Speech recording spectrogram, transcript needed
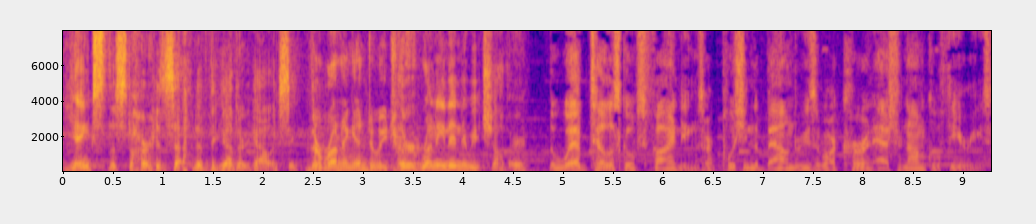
yanks the stars out of the other galaxy. They're running into each other. They're running into each other. The Webb telescope's findings are pushing the boundaries of our current astronomical theories,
